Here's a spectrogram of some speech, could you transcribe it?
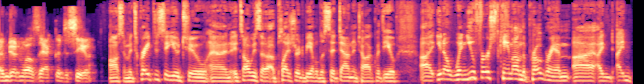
I'm doing well, Zak. Good to see you. Awesome. It's great to see you too. And it's always a, pleasure to be able to sit down and talk with you. Uh, you know, when you first came on the program, uh, I, I,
